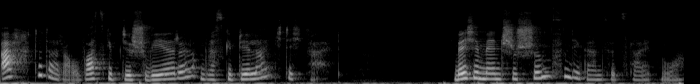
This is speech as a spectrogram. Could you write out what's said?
achte darauf, was gibt dir Schwere und was gibt dir Leichtigkeit. Welche Menschen schimpfen die ganze Zeit nur?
